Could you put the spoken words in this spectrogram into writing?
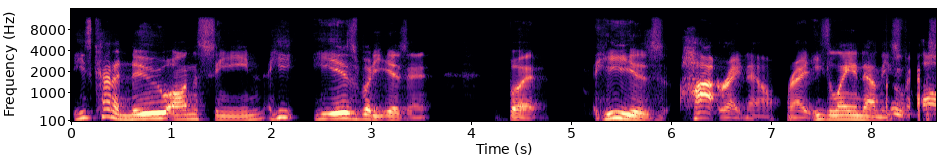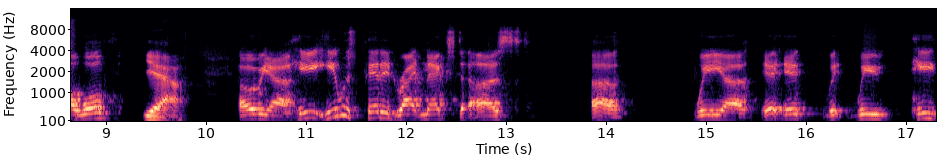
he's kind of new on the scene. He he is, but he isn't. But he is hot right now, right? He's laying down these. Fast- paul wolf yeah, oh yeah. He he was pitted right next to us. Uh we uh it, it we, we he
